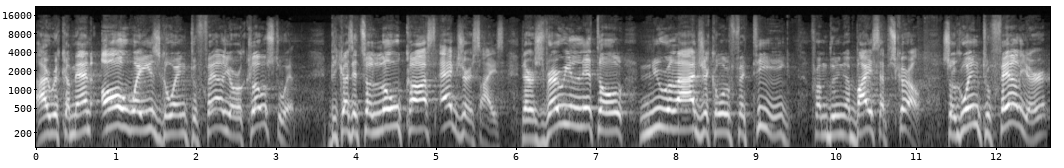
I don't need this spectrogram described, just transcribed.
I recommend always going to failure or close to it because it's a low cost exercise. There's very little neurological fatigue from doing a biceps curl. So going to failure,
